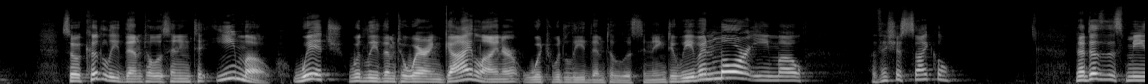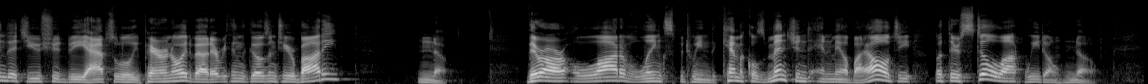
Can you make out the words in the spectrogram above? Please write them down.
So it could lead them to listening to emo, which would lead them to wearing guy liner, which would lead them to listening to even more emo. A vicious cycle. Now, does this mean that you should be absolutely paranoid about everything that goes into your body? No. There are a lot of links between the chemicals mentioned and male biology, but there's still a lot we don't know.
